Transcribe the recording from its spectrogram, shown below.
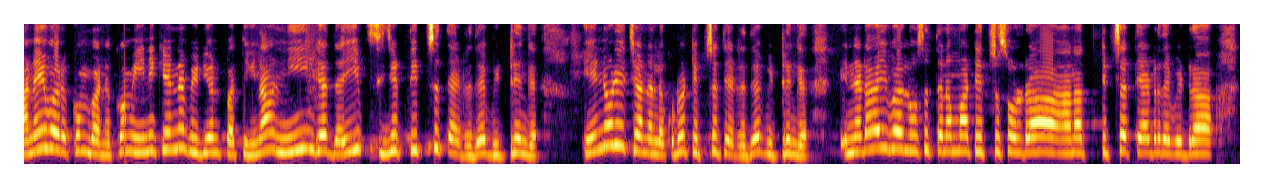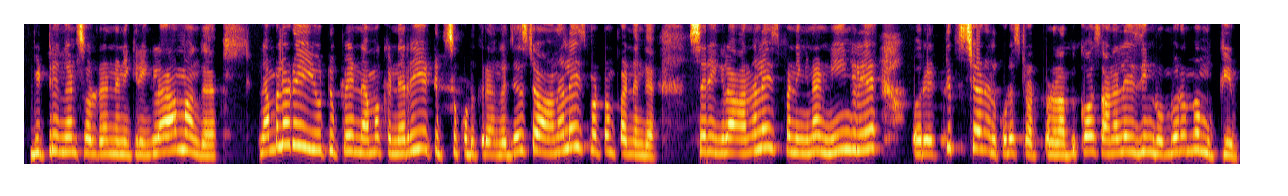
அனைவருக்கும் வணக்கம். இன்னைக்கு என்ன வீடியோன்னு பார்த்தீங்கன்னா நீங்கள் தயவு செஞ்சு டிப்ஸ் தேடுறதை விட்டுருங்க. என்னுடைய சேனலில் கூட டிப்ஸ் தேடுறதை விட்டுருங்க. என்னடா இவ லூசுத்தனமா டிப்ஸ் சொல்றா? ஆனால் டிப்ஸை தேடுறதை விடுறா? விட்டுருங்கன்னு சொல்கிறேன்னு நினைக்கிறீங்களா? ஆமாங்க. நம்மளுடைய யூடியூப்பே நமக்கு நிறைய டிப்ஸ் கொடுக்குறாங்க. ஜஸ்ட் அனலைஸ் மட்டும் பண்ணுங்க. சரிங்களா? அனலைஸ் பண்ணிங்கன்னா நீங்களே ஒரு டிப்ஸ் சேனல் கூட ஸ்டார்ட் பண்ணலாம். பிகாஸ் அனலைசிங் ரொம்ப ரொம்ப முக்கியம்.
